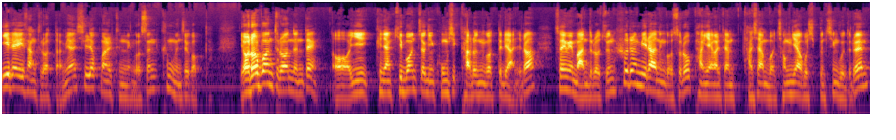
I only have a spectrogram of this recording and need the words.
1회 이상 들었다면 실력반을 듣는 것은 큰 문제가 없다. 여러 번 들었는데 어, 이 그냥 기본적인 공식 다루는 것들이 아니라 선생님이 만들어준 흐름이 라는 것으로 방향을 좀 다시 한번 정리하고 싶은 친구들은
